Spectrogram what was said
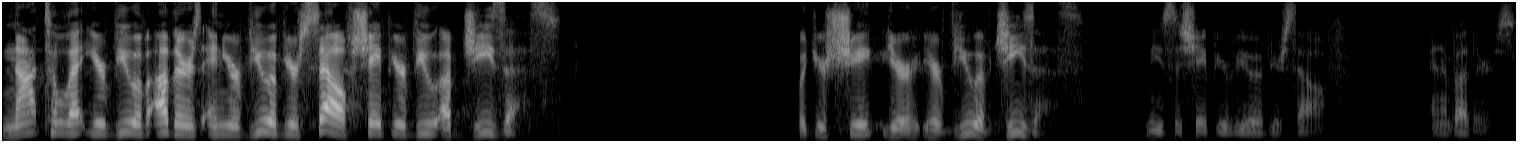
not to let your view of others and your view of yourself shape your view of Jesus. But your, shape, your, your view of Jesus needs to shape your view of yourself and of others.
